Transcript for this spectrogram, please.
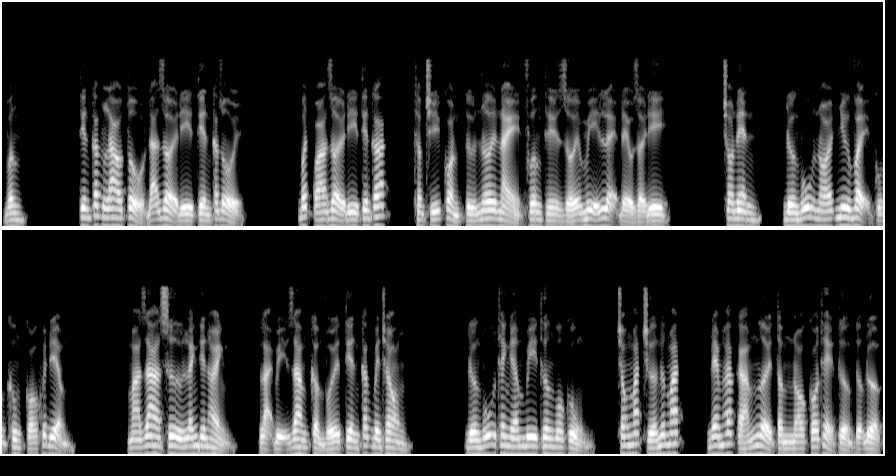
Vâng. Tiên các lao tổ đã rời đi tiên các rồi. Bất quá rời đi tiên các, thậm chí còn từ nơi này phương thế giới mỹ lệ đều rời đi. Cho nên, đường vũ nói như vậy cũng không có khuyết điểm. Mà gia sư lãnh thiên hành lại bị giam cầm với tiên các bên trong đường vũ thanh âm bi thương vô cùng, trong mắt chứa nước mắt, đem hắc ám người tâm nó có thể tưởng tượng được,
